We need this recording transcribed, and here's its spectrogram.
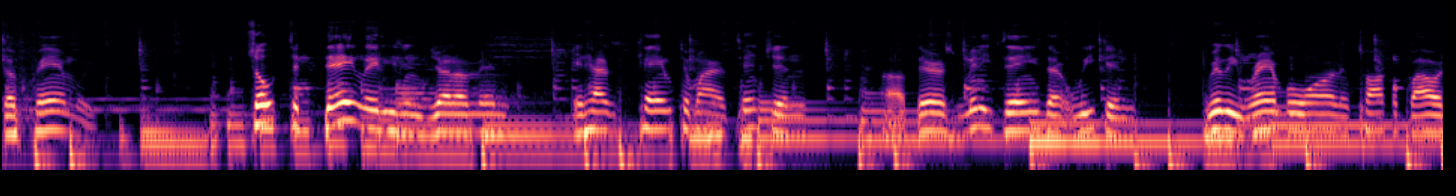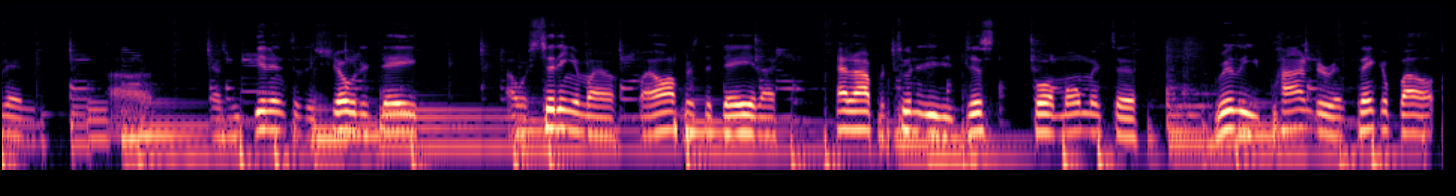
the family. So today, ladies and gentlemen, it has came to my attention. Uh, there's many things that we can really ramble on and talk about, and uh, as we get into the show today, I was sitting in my my office today, and I had an opportunity to just for a moment to really ponder and think about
